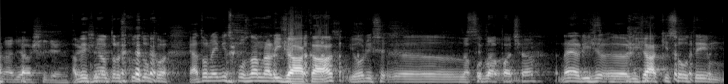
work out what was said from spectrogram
na ďalší deň. Abych měl trošku tu... Já to nejvíc poznám na lyžákách, jo, když... Uh, Na potápača? Ne, lyž, eh, lyžáky jsou ty, uh,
